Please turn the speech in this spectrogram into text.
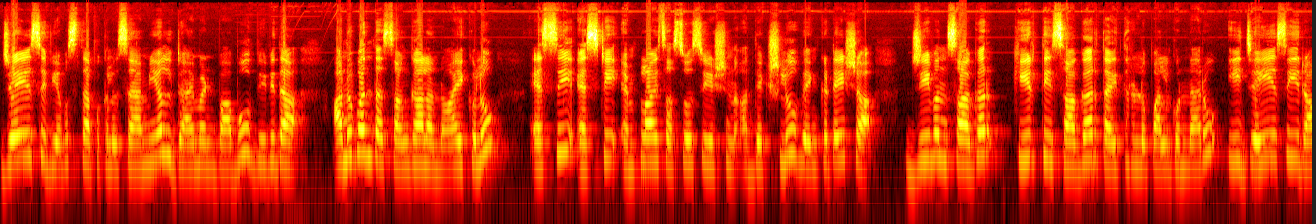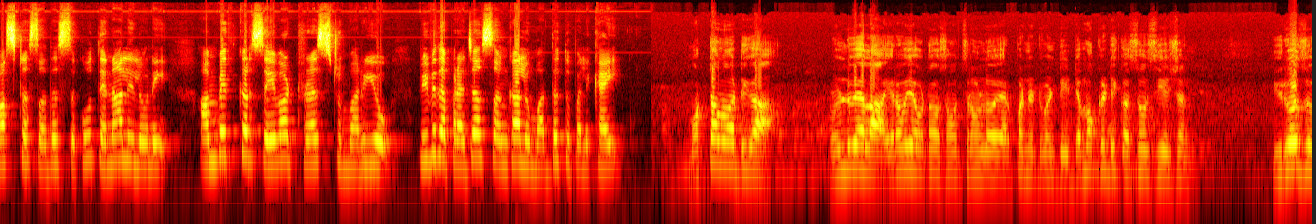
JAC వ్యవస్థాపకులు శామ్యుయల్ డైమండ్ బాబు వివిధ అనుబంధ సంఘాల నాయకులు ఎస్సీ ఎస్టీ ఎంప్లాయీస్ అసోసియేషన్ అధ్యక్షులు వెంకటేశ జీవన్ సాగర్ కీర్తి సాగర్ తదితరులు పాల్గొన్నారు. ఈ జేఏసీ రాష్ట్ర సదస్సుకు తెనాలిలోని అంబేద్కర్ సేవా ట్రస్ట్ మరియు వివిధ ప్రజా సంఘాలు మద్దతు పలికాయి. మొట్టమొదటిగా రెండు వేల ఇరవై ఒకటవ సంవత్సరంలో ఏర్పడినటువంటి డెమోక్రటిక్ అసోసియేషన్ ఈరోజు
